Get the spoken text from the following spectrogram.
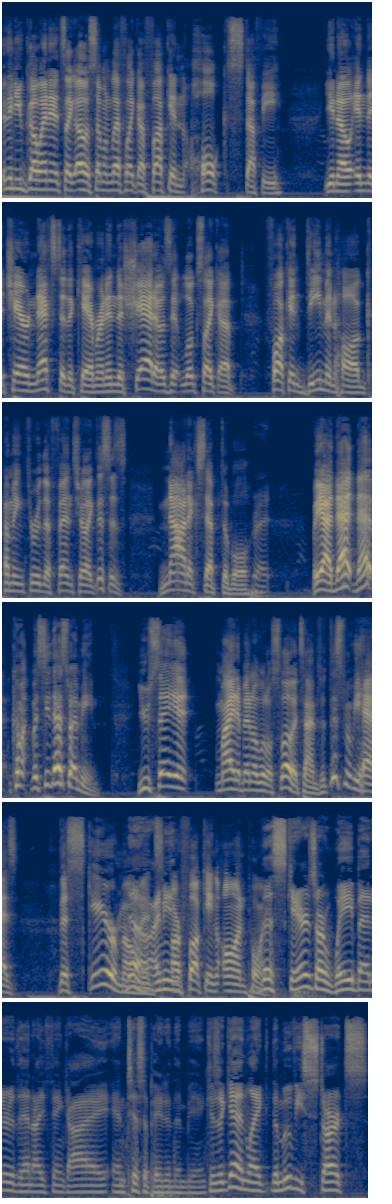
and then you go in and it's like, oh, someone left like a fucking Hulk stuffy, you know, in the chair next to the camera. And in the shadows, it looks like a fucking demon hog coming through the fence. You're like, this is not acceptable. Right. But yeah, that that come on. But see, that's what I mean. You say it might have been a little slow at times, but this movie has the scare moments I mean, are fucking on point. The scares are way better than I think I anticipated them being. Because again, like the movie starts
